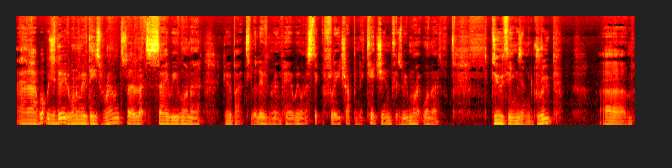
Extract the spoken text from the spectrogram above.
Uh, what would you do you want to move these around? So let's say we want to go back to the living room here. We want to stick the flea trap in the kitchen because we might want to do things and group. Um,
